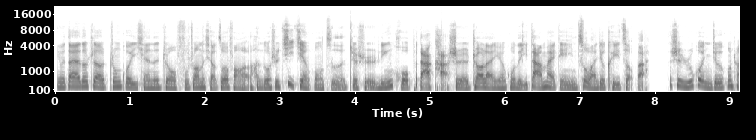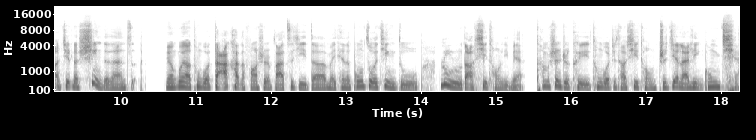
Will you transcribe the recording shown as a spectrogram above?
因为大家都知道，中国以前的这种服装的小作坊很多是计件工资，就是灵活不打卡是招揽员工的一大卖点，你做完就可以走了。但是如果你这个工厂接了信的单子，员工要通过打卡的方式把自己的每天的工作进度录入到系统里面，他们甚至可以通过这套系统直接来领工钱。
